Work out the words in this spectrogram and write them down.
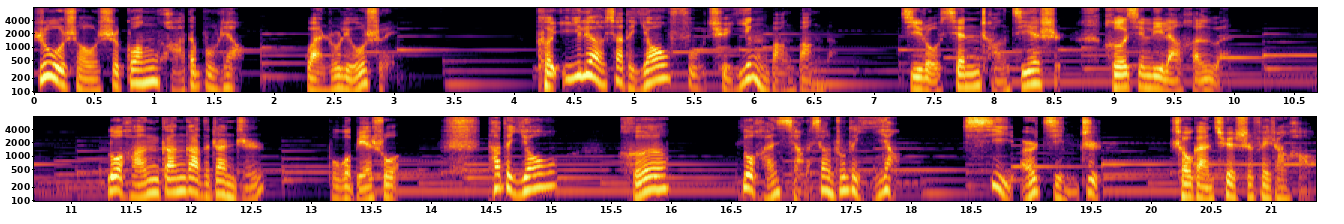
入手是光滑的布料，宛如流水，可衣料下的腰腹却硬邦邦的。肌肉纤长结实，核心力量很稳。洛寒尴尬的站直，不过别说，他的腰和洛寒想象中的一样，细而紧致，手感确实非常好。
